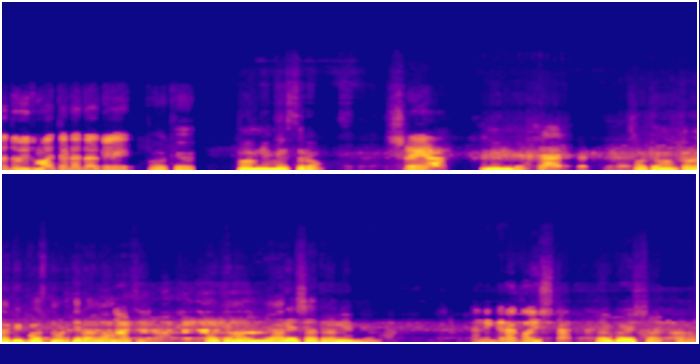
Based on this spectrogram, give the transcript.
ಅದು ಇದು ಮಾತಾಡೋದಾಗ್ಲಿ. ಓಕೆ. ಮ್ಯಾಮ್ ನಿಮ್ಮ ಹೆಸರು? ಶ್ರೇಯಾ. ನಿಮ್ಗೆ? Okay ma'am Kannada Big Boss ನೋಡ್ತೀರಲ್ಲ? ನೋಡ್ತೀನಿ ಓಕೆ ಮ್ಯಾಮ್ ಯಾರು ಇಷ್ಟ ಅದ್ರಲ್ಲಿ ನಿಮ್ಗೆ? ನನಗೆ ರಘು ಇಷ್ಟ ಆಗ್ತದೆ ರಘು ಇಷ್ಟ ಆಗ್ತಾರೆ?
